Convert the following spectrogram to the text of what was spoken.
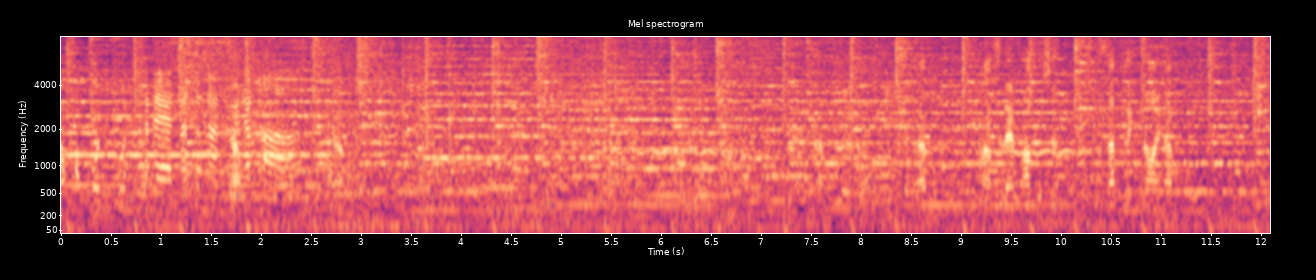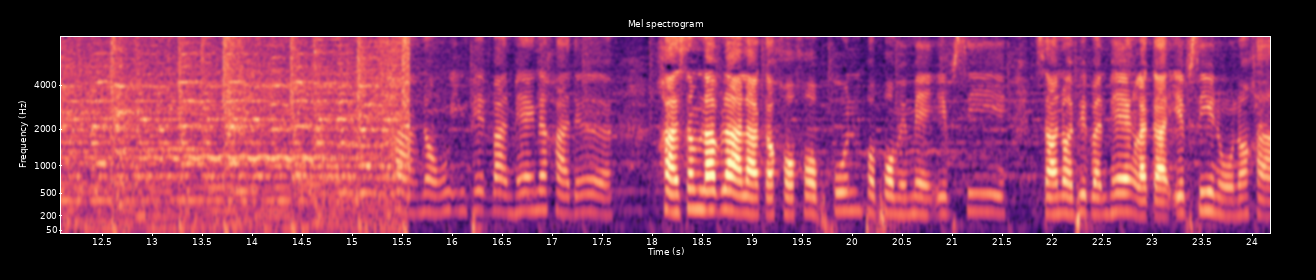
อขอบคุณคุณคะแนนนัชนันท์ด้วยนะคะครับครับเชิญน้องหญิงนะครับกล่าวแสดงความรู้สึกสักเล็กน้อยครับ ค่ะน้องอิงเพชรบานแพงนะคะ เด้อค่ะสำหรับลาลาก็ขอขอบคุณพ่อพ่อแม่แม่เอฟซีสาวน้อยเพชรบานแพงแล้วก็เอฟซีหนูเนาะค่ะ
